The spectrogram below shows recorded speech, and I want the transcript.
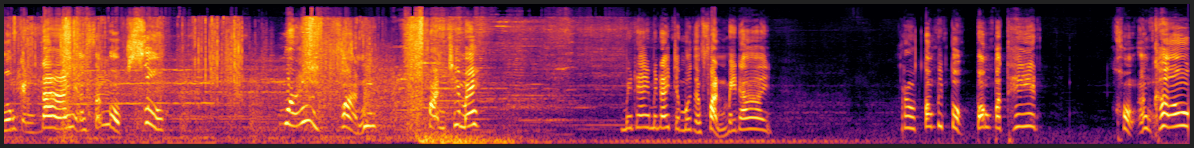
ร่วมกันได้อย่างสงบสุขไว้ฝัน ฝันใช่ไหม ไม่ได้ไม่ได้จะมัวแต่ฝันไม่ได้ เราต้องไปปกป้องประเทศของอังเคิล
